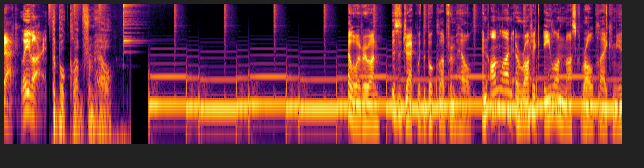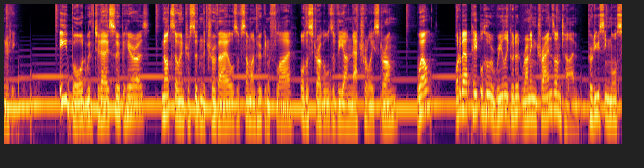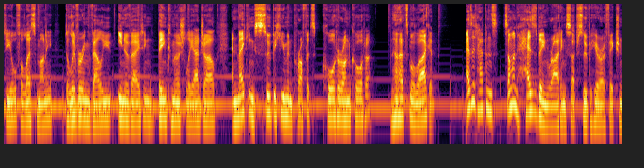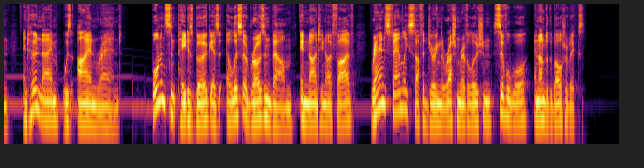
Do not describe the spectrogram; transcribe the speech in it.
Jack. Levi. The Book Club from Hell. Hello, everyone. This is Jack with the Book Club from Hell, an online erotic Elon Musk roleplay community. Are you bored with today's superheroes? Not so interested in the travails of someone who can fly or the struggles of the unnaturally strong? Well, what about people who are really good at running trains on time, producing more steel for less money, delivering value, innovating, being commercially agile, and making superhuman profits quarter on quarter? Now that's more like it. As it happens, someone has been writing such superhero fiction, and her name was Ayn Rand. Born in St. Petersburg as Elissa Rosenbaum in 1905, Rand's family suffered during the Russian Revolution, Civil War, and under the Bolsheviks.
